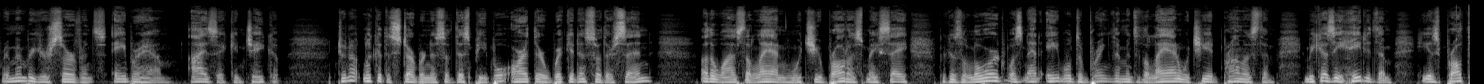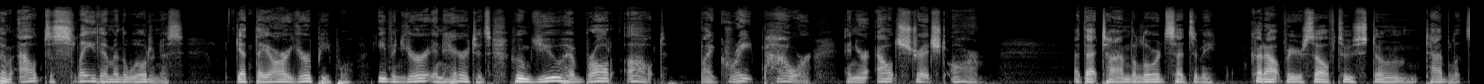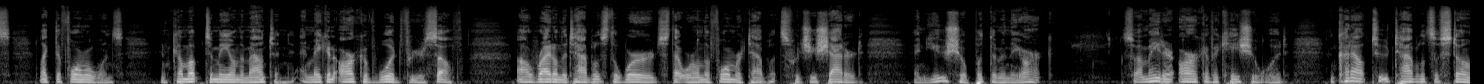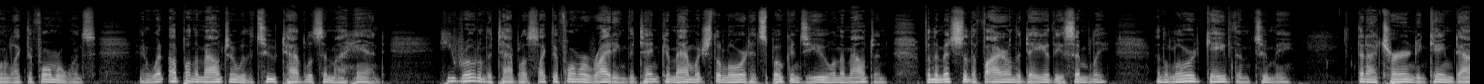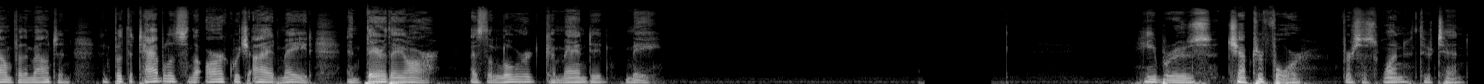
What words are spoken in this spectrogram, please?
Remember your servants, Abraham, Isaac, and Jacob. Do not look at the stubbornness of this people, or at their wickedness or their sin. Otherwise, the land which you brought us may say, Because the Lord was not able to bring them into the land which he had promised them, and because he hated them, he has brought them out to slay them in the wilderness. Yet they are your people, even your inheritance, whom you have brought out by great power and your outstretched arm. At that time the Lord said to me, Cut out for yourself two stone tablets, like the former ones, and come up to me on the mountain, and make an ark of wood for yourself. I'll write on the tablets the words that were on the former tablets, which you shattered, and you shall put them in the ark. So I made an ark of acacia wood, and cut out two tablets of stone like the former ones, and went up on the mountain with the two tablets in my hand. He wrote on the tablets, like the former writing, the Ten Commandments which the Lord had spoken to you on the mountain, from the midst of the fire on the day of the assembly. And the Lord gave them to me. Then I turned and came down from the mountain, and put the tablets in the ark which I had made, and there they are, as the Lord commanded me. Hebrews chapter 4, verses 1 through 10.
